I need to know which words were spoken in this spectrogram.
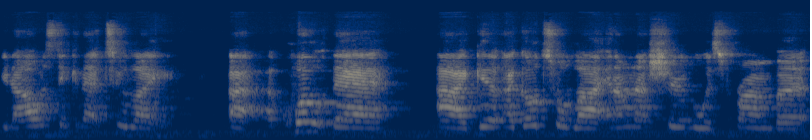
you know, I was thinking that too. Like a quote that I get, I go to a lot, and I'm not sure who it's from, but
